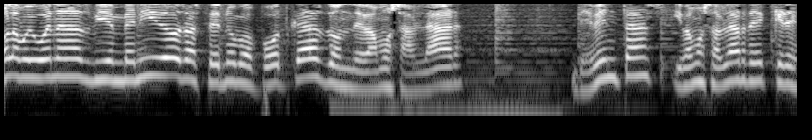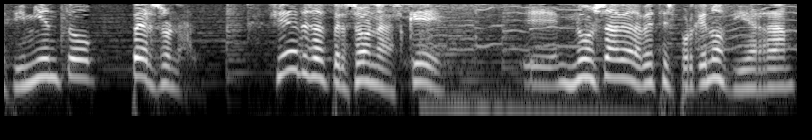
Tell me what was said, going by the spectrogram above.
Hola, muy buenas, bienvenidos a este nuevo podcast donde vamos a hablar de ventas y vamos a hablar de crecimiento personal. Si eres de esas personas que eh, no sabe a veces por qué no cierra,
